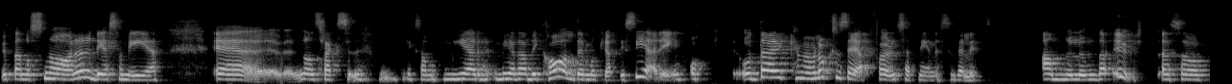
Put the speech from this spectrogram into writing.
Utan då snarare det som är eh, någon slags liksom, mer, mer radikal demokratisering. Och, och där kan man väl också säga att förutsättningarna ser väldigt annorlunda ut. Alltså,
